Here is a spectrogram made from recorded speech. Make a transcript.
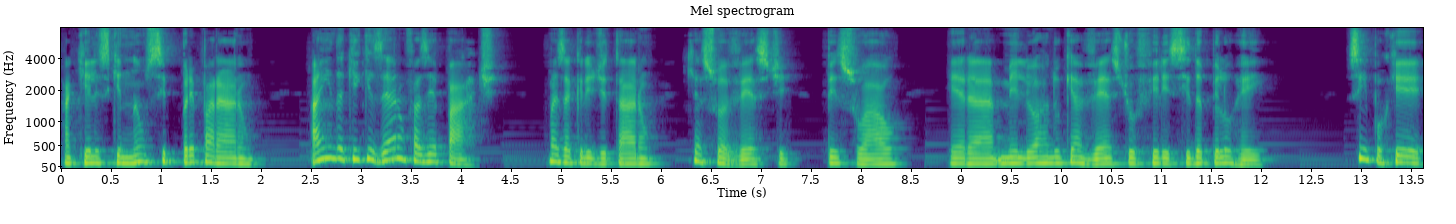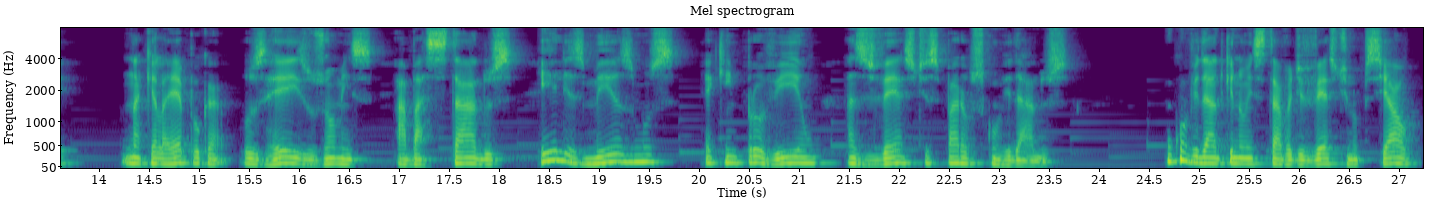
aqueles que não se prepararam, ainda que quiseram fazer parte, mas acreditaram que a sua veste pessoal era melhor do que a veste oferecida pelo rei. Sim, porque naquela época os reis, os homens abastados, eles mesmos é quem proviam as vestes para os convidados. Um convidado que não estava de veste nupcial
